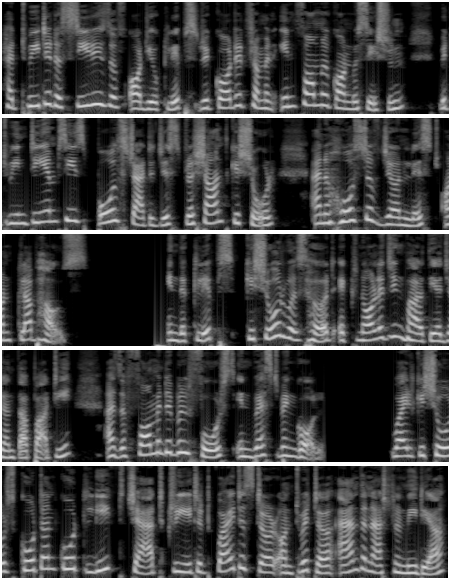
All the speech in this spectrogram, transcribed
had tweeted a series of audio clips recorded from an informal conversation between TMC's poll strategist Prashant Kishore and a host of journalists on Clubhouse. In the clips, Kishore was heard acknowledging Bharatiya Janata Party as a formidable force in West Bengal. While Kishore's quote unquote leaked chat created quite a stir on Twitter and the national media,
